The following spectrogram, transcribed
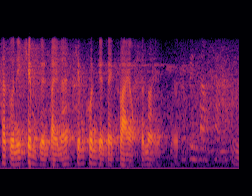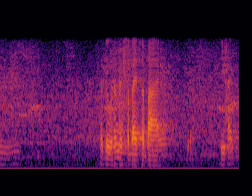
ถ้าตัวนี้เข้มเกินไปนะ เข้มข้นเกินไปคลายออกสักหน่อยเป็นบางครั้งก็ดูให้มันสบายสบายดีไรใจ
